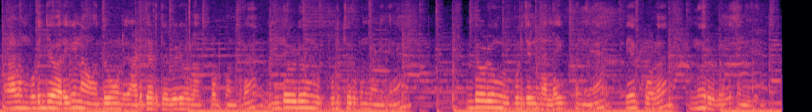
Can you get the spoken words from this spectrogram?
என்னால் முடிஞ்ச வரைக்கும் நான் வந்து உங்களுக்கு அடுத்தடுத்த வீடியோவில் அப்லோட் பண்ணுறேன் இந்த வீடியோ உங்களுக்கு பிடிச்சிருக்குன்னு நினைக்கிறேன். இந்த வீடியோ உங்களுக்கு பிடிச்சிருந்தா லைக் பண்ணுங்கள் இதே போல் இன்னொரு வீடியோவில் செஞ்சுக்கிறேன்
